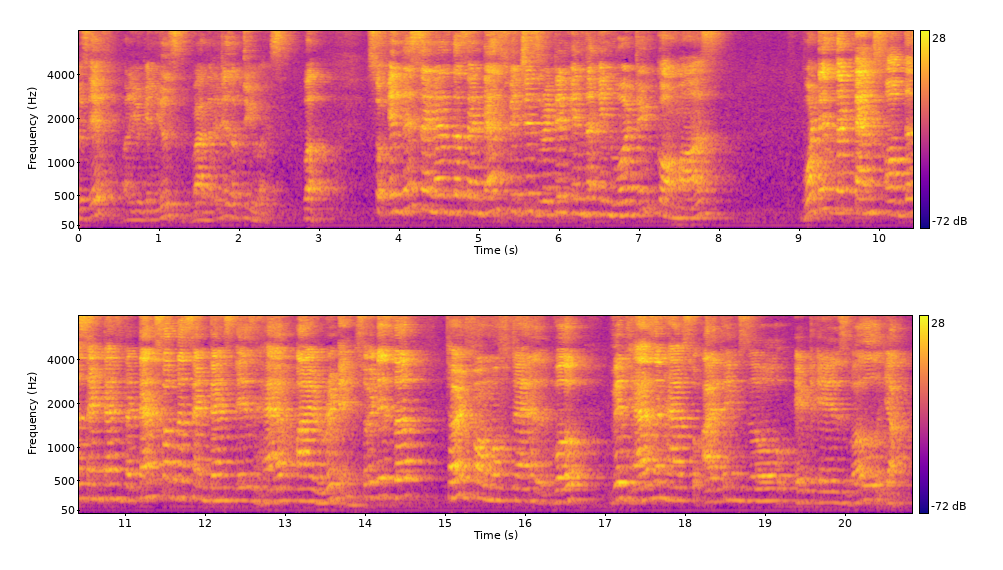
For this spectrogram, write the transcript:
use if or you can use whether. It is up to you guys. Well, so in this sentence, the sentence which is written in the inverted commas, what is the tense of the sentence? The tense of the sentence is have I written. So it is the third form of the verb with has and have. So I think so it is, well, yeah,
